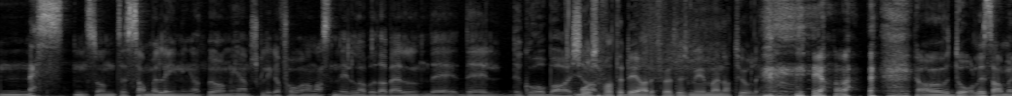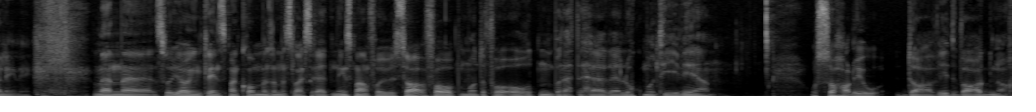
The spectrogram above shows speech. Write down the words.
nesten sånn til sammenligning at Birmingham skulle ligge foran Aston Villa på tabellen. Det, det, det går bare ikke Bortsett fra at det hadde føltes mye mer naturlig. ja, ja, dårlig sammenligning. Men eh, så Jørgen Klinsmann kommer som en slags redningsmann fra USA for å på en måte få orden på dette her lokomotivet igjen. Og så har du jo David Wagner,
